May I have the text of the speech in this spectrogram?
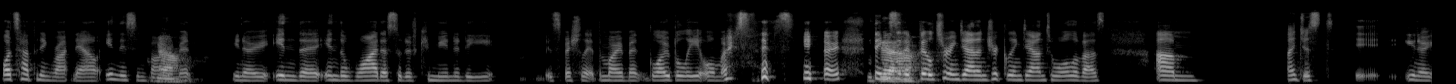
what's happening right now in this environment, yeah. you know, in the in the wider sort of community especially at the moment globally almost there's you know things yeah. that are filtering down and trickling down to all of us um i just you know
